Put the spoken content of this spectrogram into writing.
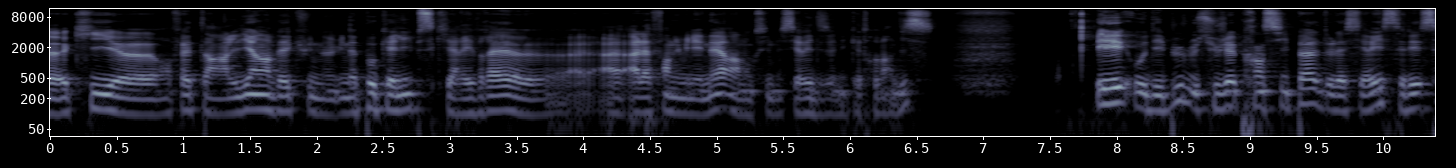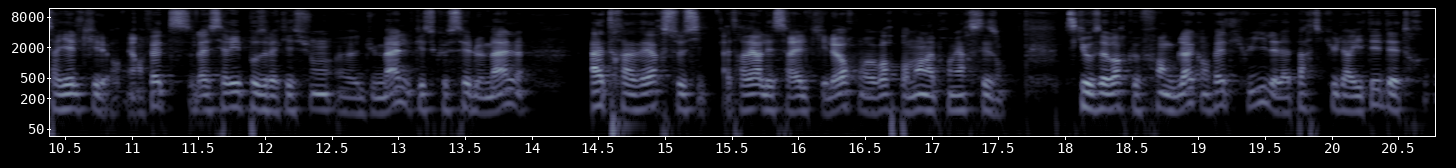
euh, qui euh, en fait a un lien avec une, apocalypse qui arriverait euh, à, la fin du millénaire, hein, donc c'est une série des années 90. Et au début, le sujet principal de la série, c'est les serial killers. Et en fait, la série pose la question du mal. Qu'est-ce que c'est le mal à travers ceci, à travers les serial killers qu'on va voir pendant la première saison? Parce qu'il faut savoir que Frank Black, en fait, lui, il a la particularité d'être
